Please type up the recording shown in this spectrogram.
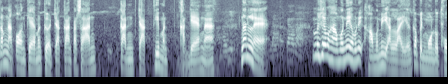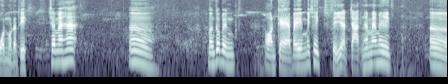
น้ำหนักอ่อนแก่มันเกิดจากการประสานกันจากที่มันขัดแย้งนะ นั่นแหละ ไม่ใช่ว่าฮาร์โมนีฮาร์โมนีฮาร์โมนีอะไรก็เป็นโมโนโทนหมดอะที่ใช่ไหมฮะเออมันก็เป็นอ่อนแก่ไปไม่ใช่สีจัดนะแม่ไม่เออ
